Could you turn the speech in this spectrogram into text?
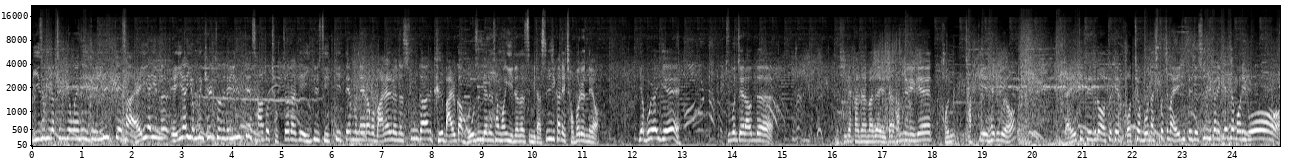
미소기 같은 경우에는 이제 1대4 AI 없는, AI 없는 캐릭터들의 1대4도 적절하게 이길 수 있기 때문에 라고 말하려는 순간 그 말과 모순되는 상황이 일어났습니다. 순식간에 져버렸네요. 야 뭐야 이게 두 번째 라운드 시작하자마자 일단 한 명에게 던 잡기 해주고요. 자, AT 필드를 어떻게 버텨보나 싶었지만 AT 필드 순식간에 깨져버리고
